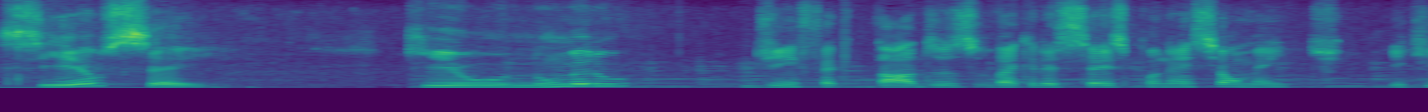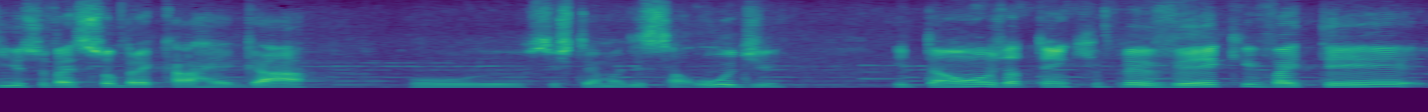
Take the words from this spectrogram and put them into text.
Se eu sei que o número de infectados vai crescer exponencialmente e que isso vai sobrecarregar o sistema de saúde, então eu já tenho que prever que vai ter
